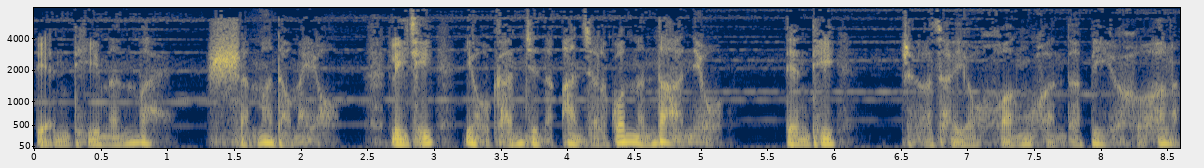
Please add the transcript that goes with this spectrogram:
电梯门外什么都没有，李奇又赶紧的按下了关门的按钮，电梯这才又缓缓的闭合了，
